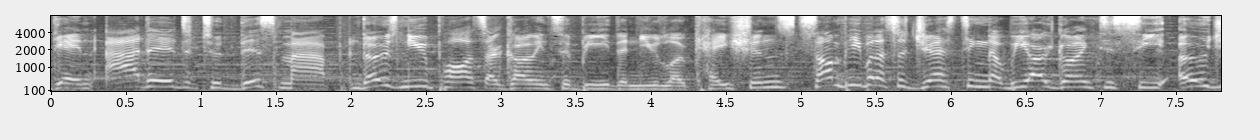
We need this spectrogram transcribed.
getting added to this map. And those new parts are going to be the new locations. Some people are suggesting that we are going to see OG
